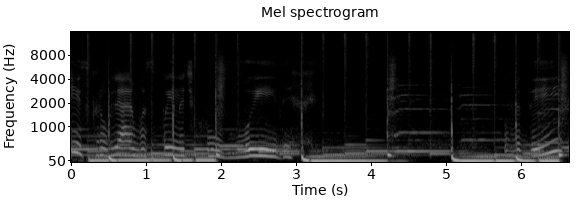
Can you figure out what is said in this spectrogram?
І скругляємо спиночку, видих. Вдих.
